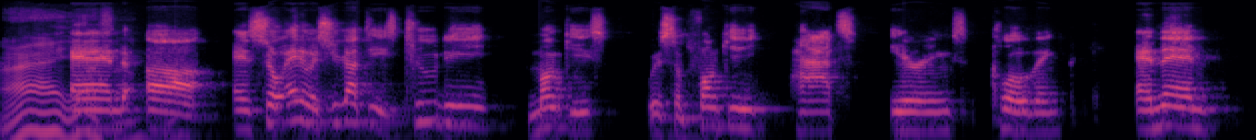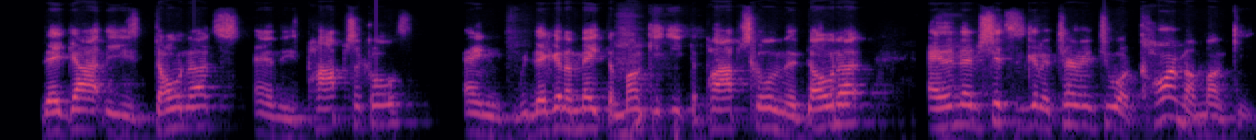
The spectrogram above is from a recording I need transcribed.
All right. yeah, And so- uh and so anyways, you got these 2D monkeys with some funky hats, earrings, clothing, and then they got these donuts and these popsicles, and they're gonna make the monkey eat the popsicle and the donut, and then them shits is gonna turn into a karma monkey.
